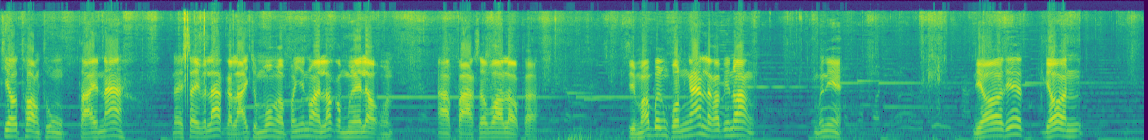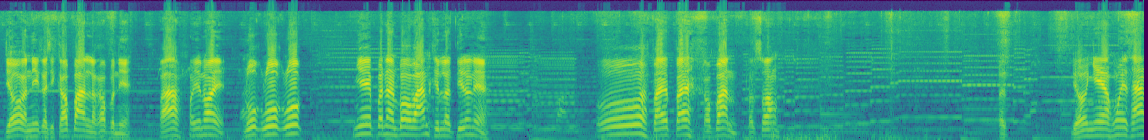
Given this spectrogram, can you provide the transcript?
เที่ยวทองทุ่งทายหน้า ได้ใส่เวลาก็หลายชั่วโมงครับเพราะน้อยเราก็เมื่อยแล้วอ่อนอาปากสวอเราก็สิมาเบิ่งผลงานแล้วครับพี่น้องมื้อนี้เดี๋ยวที่เดี๋ยวอันเดี๋ยวอันนี้ก็สิกลับบ้านแล้วครับวันนี้ป้าพ่อน้อยลูกลูกลูกเมียปนันเบาหวานขึ้นละตีแล้วเนี่ยโอ้ไปไปกลับบ้านกลับซองเดี๋ยวแง่ห้วยทาง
